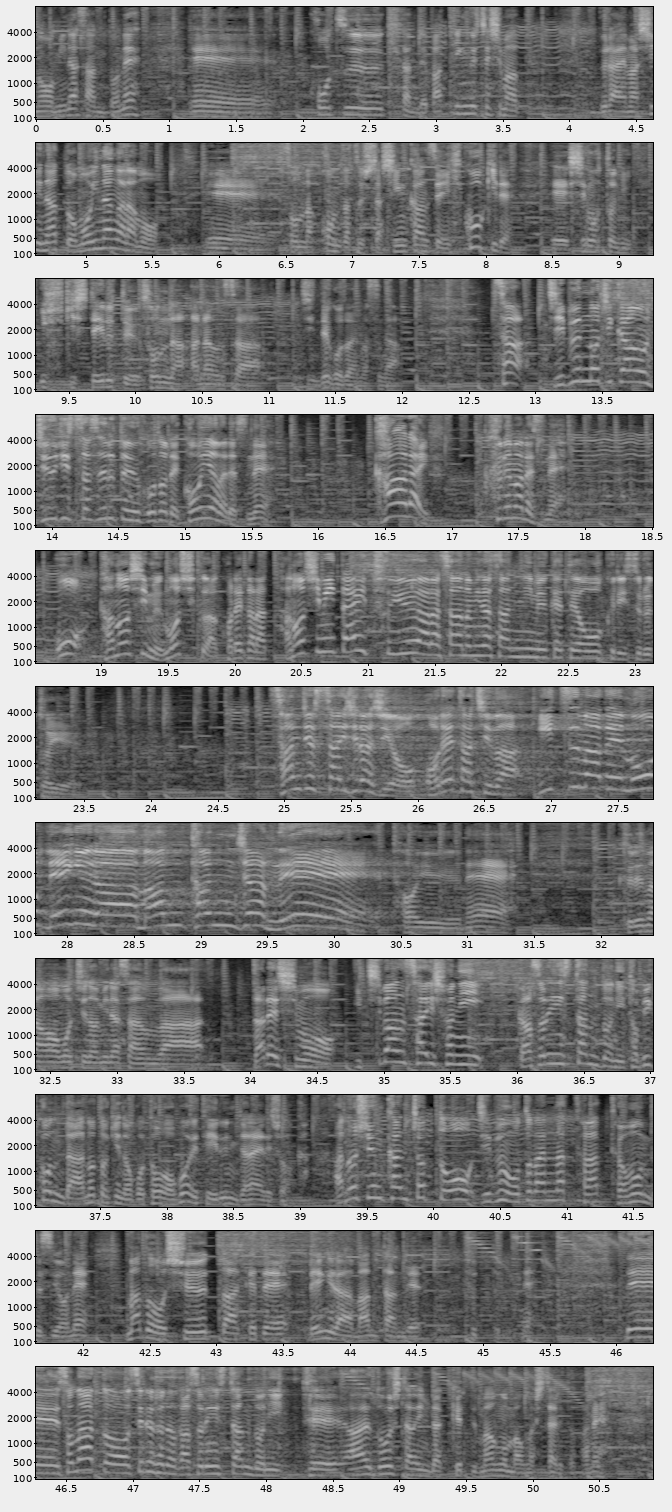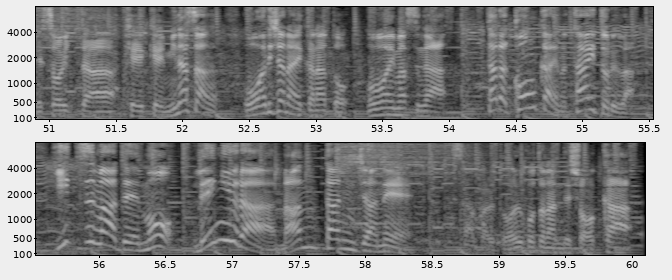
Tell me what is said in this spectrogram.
の皆さんとね、えー、交通機関でバッティングしてしまう羨ましいなと思いながらも、えー、そんな混雑した新幹線飛行機で、えー、仕事に行き来しているというそんなアナウンサー陣でございますが。さあ自分の時間を充実させるということで今夜はですねカーライフ車ですね。を楽しむもしくはこれから楽しみたいというアラサーの皆さんに向けてお送りするという。30歳児ラジオ俺たちはいつまでもレギュラー満タンじゃねえ！というね。車をお持ちの皆さんは誰しも一番最初にガソリンスタンドに飛び込んだあの時のことを覚えているんじゃないでしょうか。あの瞬間ちょっと自分大人になったなって思うんですよね。窓をシューッと開けてレギュラー満タンでふっとです。ねでその後セルフのガソリンスタンドに行ってあれどうしたらいいんだっけってまごまごしたりとかね。そういった経験皆さんおありじゃないかなと思いますがただ今回のタイトルはいつまでもレギュラー満タンじゃねえ。さあこれどういうことなんでしょうか。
